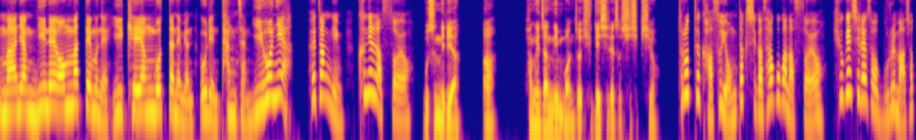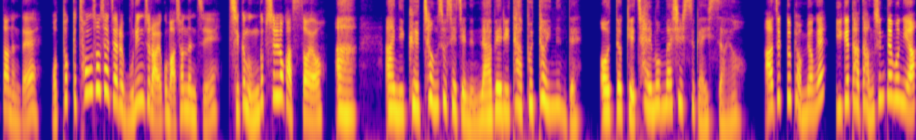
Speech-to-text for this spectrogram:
만약 니네 엄마 때문에 이 계약 못 따내면 우린 당장 이혼이야. 회장님, 큰일 났어요. 무슨 일이야? 아, 황 회장님 먼저 휴게실에서 쉬십시오. 트로트 가수 영탁 씨가 사고가 났어요. 휴게실에서 물을 마셨다는데 어떻게 청소세제를 물인 줄 알고 마셨는지 지금 응급실로 갔어요. 아, 아니 그 청소세제는 라벨이 다 붙어 있는데 어떻게 잘못 마실 수가 있어요? 아직도 변명해? 이게 다 당신 때문이야.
